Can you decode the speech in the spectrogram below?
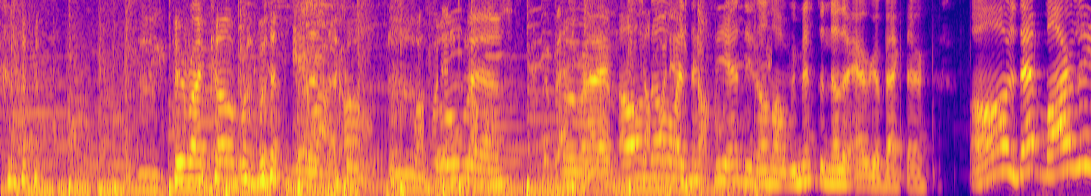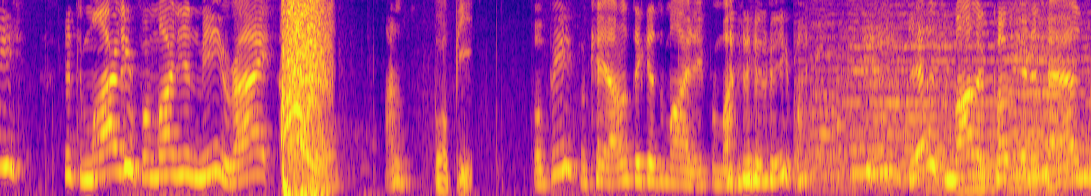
Here I come, Knuckles. Oh man. Alright. Oh no, and that's the ending. Oh no, we missed another area back there. Oh, is that Marley? It's Marley from Marley and Me, right? Oh! I don't... Opie. Opie? Okay, I don't think it's Marley from Marley and Me. What? He had a smaller puppy in his hand.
